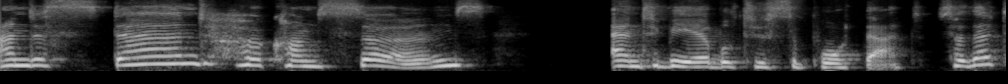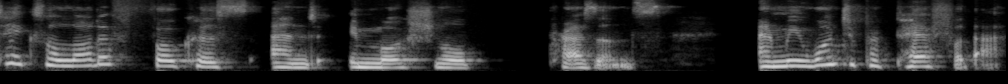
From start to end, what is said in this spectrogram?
understand her concerns, and to be able to support that. So that takes a lot of focus and emotional presence. And we want to prepare for that.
